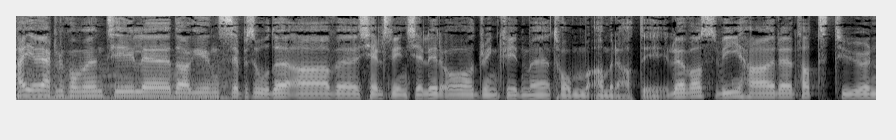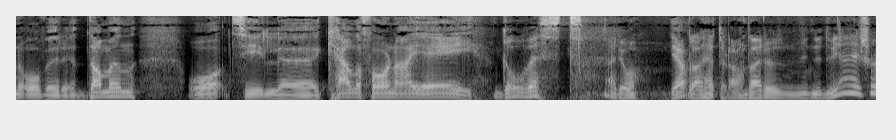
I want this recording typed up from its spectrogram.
Hei og hjertelig velkommen til eh, dagens episode av eh, Kjell Svinkjeller og Drinkfeed med Tom Amrati Løvaas. Vi har eh, tatt turen over dammen og til California. Go West er jo Ja. da heter det. Der, vi er så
